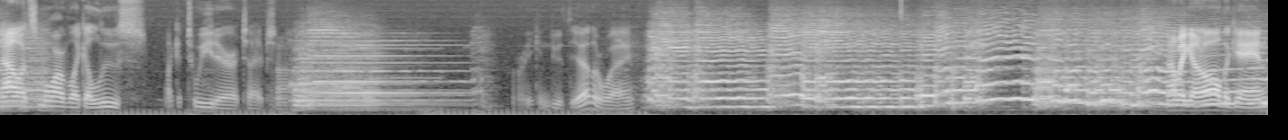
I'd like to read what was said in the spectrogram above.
Now it's more of like a loose, like a tweed era type sound. Or you can do it the other way. Now we got all the gain.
